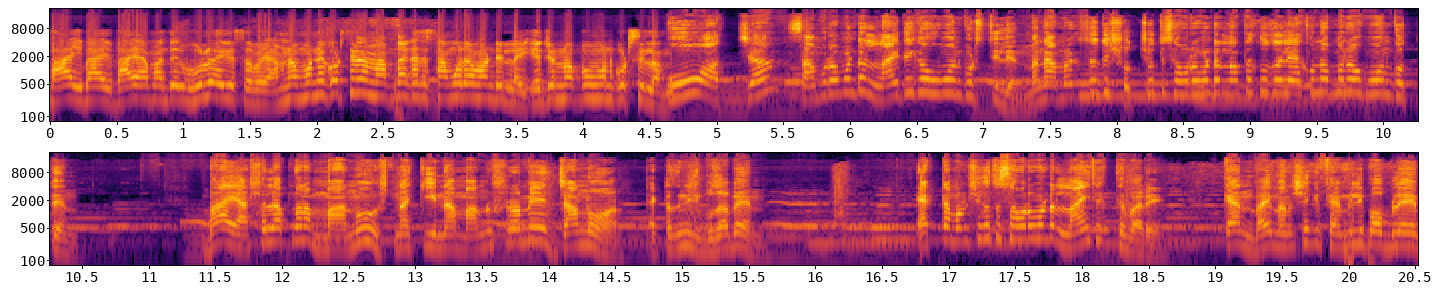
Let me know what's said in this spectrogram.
ভাই ভাই ভাই আমাদের ভুল হয়ে গেছে ভাই। আমরা মনে করছিলাম আপনার কাছে সামুরা বান্ডিল নাই এজন্য অপমান করছিলাম। ও আচ্ছা। সামুরা মন্ডল নাই দেখে অপমান করছিলেন। মানে আমার কাছে যদি সত্যি সত্যি সামুরা মন্ডল না থাকতো তাহলে এখন আপনারা অপমান করতেন। ভাই আসলে আপনারা মানুষ নাকি না মানুষ নামে জানোয়ার? একটা জিনিস বুঝাবেন? একটা মানুষের কাছে সামুরা মন্ডল নাই থাকতে পারে। কেন ভাই? মানুষের কি ফ্যামিলি প্রবলেম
